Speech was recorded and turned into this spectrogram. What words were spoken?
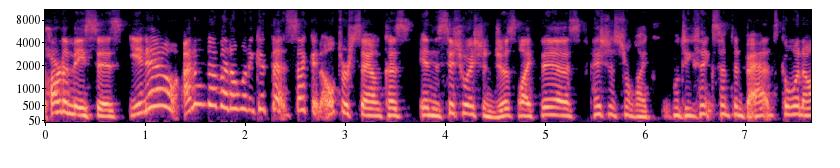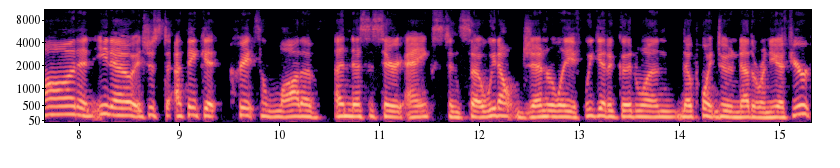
part of me says, you know, I don't know if I don't want to get that second ultrasound because in the situation just like this, patients are like, well, do you think something bad's going on? And, you know, it just, I think it creates a lot of unnecessary angst. And so we don't generally, if we get a good one, no point doing another one. You, if your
